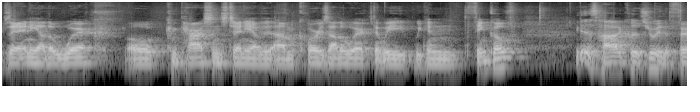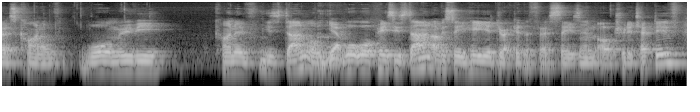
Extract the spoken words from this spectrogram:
Is there any other work or comparisons to any of um, Corey's other work that we, we can think of? It is hard because it's really the first kind of war movie kind of he's done or Yep. war, war piece he's done. Obviously, he directed the first season of True Detective,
